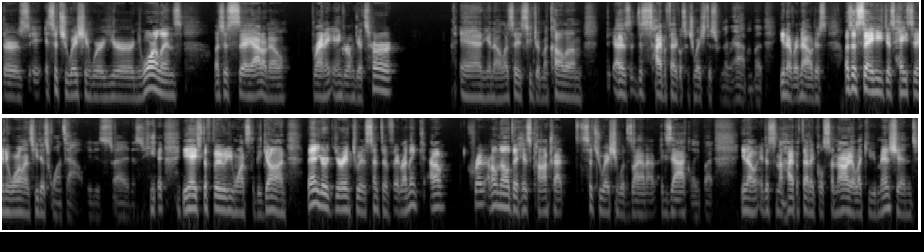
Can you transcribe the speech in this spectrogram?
there's a, a situation where you're New Orleans, let's just say, I don't know, Brandon Ingram gets hurt, and you know, let's say CJ McCollum, as this is hypothetical situation, this would never happen, but you never know. Just let's just say he just hates it in New Orleans. He just wants out. He just, uh, just he, he hates the food. He wants to be gone. Then you're you're into a incentive, and I think I don't I don't know that his contract situation with Zion uh, exactly, but you know, just in a hypothetical scenario, like you mentioned,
